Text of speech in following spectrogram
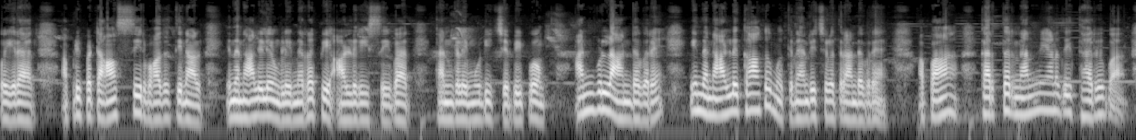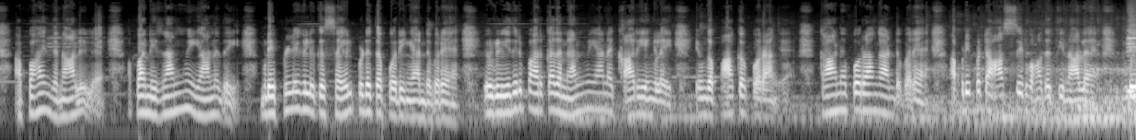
போகிறார். அப்படிப்பட்ட ஆசீர்வாதத்தினால் இந்த நாளிலே உங்களை நிரப்பி ஆளுகை செய்வார். கண்களை மூடி செபிப்போம் அன்புள்ள ஆண்டவரே இந்த நாளுக்காக உமக்கு நன்றி செலுத்துகிற ஆண்டவரே அப்பா கர்த்தர் நன்மையானதை தருவார். அப்பா இந்த நாளில் அப்பா நீ நன்மையானதை உடைய பிள்ளைகளுக்கு செயல்படுத்த போகிறீங்க ஆண்டவரே. இவர்கள் எதிர்பார்க்காத நன்மையான காரியங்களை இவங்க பார்க்க போகிறாங்க காண போகிறாங்க ஆண்டவரே. அப்படிப்பட்ட ஆசீர்வாதத்தினால் உடைய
